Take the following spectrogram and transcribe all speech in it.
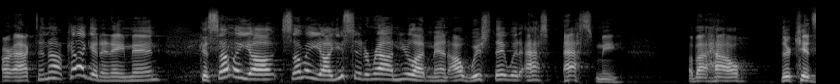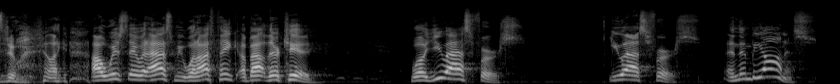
are acting up. Can I get an amen? Because some of y'all, some of y'all, you sit around and you're like, man, I wish they would ask, ask me about how their kid's doing. like, I wish they would ask me what I think about their kid. Well, you ask first. You ask first. And then be honest.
